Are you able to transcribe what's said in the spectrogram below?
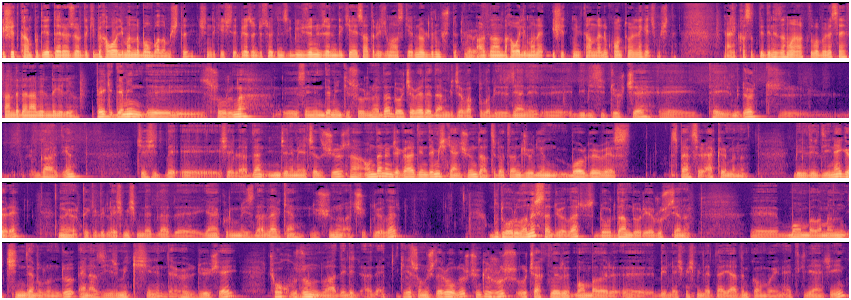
IŞİD kampı diye Dereozor'daki bir havalimanını bombalamıştı. İçindeki işte biraz önce söylediğiniz gibi yüzün üzerindeki Esad rejimi askerini öldürmüştü. Evet. Ardından da havalimanı IŞİD militanlarının kontrolüne geçmişti. Yani kasıt dediğiniz zaman aklıma böyle sehfende beraberinde geliyor. Peki demin e, soruna e, senin deminki soruna da Deutsche Welle'den bir cevap bulabiliriz. Yani e, BBC Türkçe, e, T24, e, Guardian çeşitli e, şeylerden incelemeye çalışıyoruz. Ha, ondan önce Guardian demişken şunu da hatırlatan Julian Borger ve Spencer Ackerman'ın bildirdiğine göre New York'taki Birleşmiş Milletler e, Genel Kurulu'nu izlerlerken şunu açıklıyorlar. Bu doğrulanırsa diyorlar doğrudan doğruya Rusya'nın e, bombalamanın içinde bulunduğu en az 20 kişinin de öldüğü şey çok uzun vadeli etkili sonuçları olur. Çünkü Rus uçakları bombaları e, Birleşmiş Milletler Yardım Konvoyunu etkileyen şeyin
